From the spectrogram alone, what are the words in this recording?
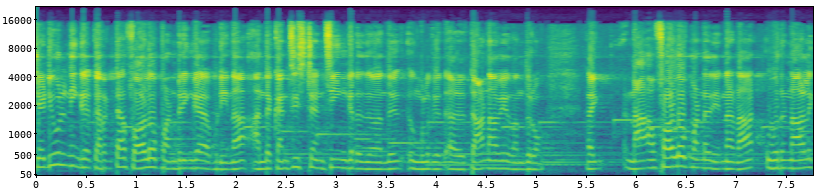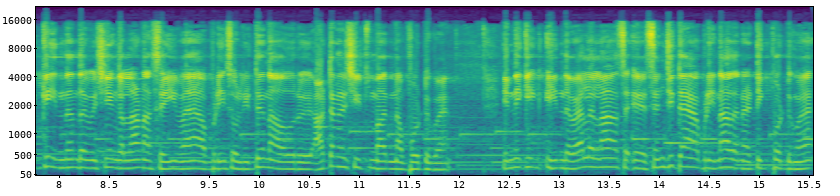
ஷெட்யூல் நீங்கள் கரெக்டாக ஃபாலோ பண்ணுறீங்க அப்படின்னா அந்த கன்சிஸ்டன்சிங்கிறது வந்து உங்களுக்கு அது தானாகவே வந்துடும் லைக் நான் ஃபாலோ பண்ணது என்னென்னா ஒரு நாளைக்கு இந்தந்த விஷயங்கள்லாம் நான் செய்வேன் அப்படின்னு சொல்லிட்டு நான் ஒரு அட்டண்டன்ஸ் ஷீட் மாதிரி நான் போட்டுக்குவேன். இன்றைக்கி இந்த வேலையெல்லாம் செ- செஞ்சுட்டேன் அப்படின்னா அதை நான் டிக் போட்டுக்குவேன்.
